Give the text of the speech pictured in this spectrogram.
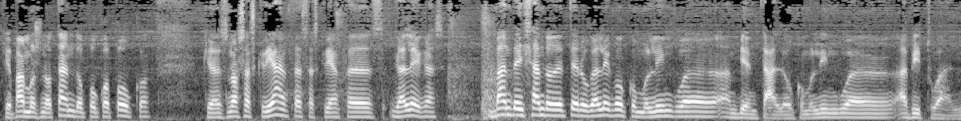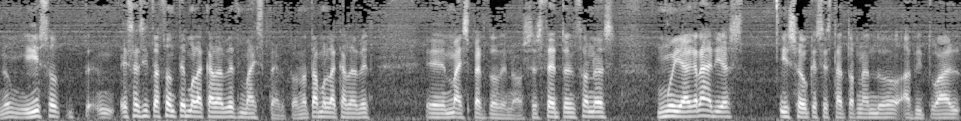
que vamos notando pouco a pouco que as nosas crianzas, as crianzas galegas, van deixando de ter o galego como lingua ambiental ou como lingua habitual, non? E iso, esa situación témola cada vez máis perto, notámola cada vez eh, máis perto de nós, excepto en zonas moi agrarias, iso é o que se está tornando habitual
